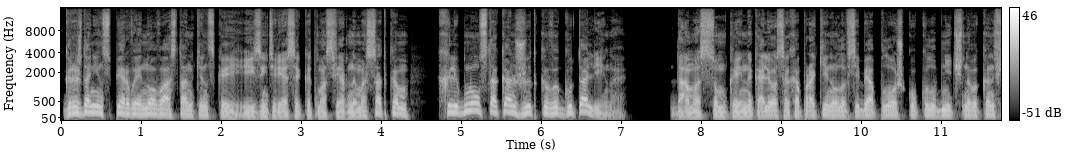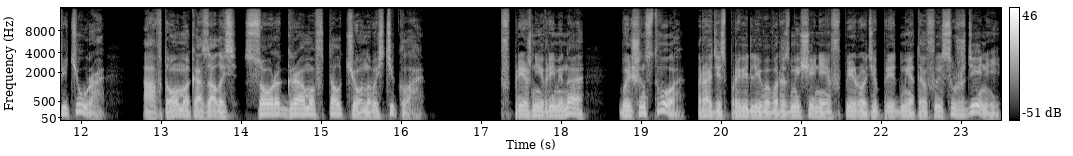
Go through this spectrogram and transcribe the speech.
Гражданин с первой Новоостанкинской из интереса к атмосферным осадкам хлебнул стакан жидкого гуталина. Дама с сумкой на колесах опрокинула в себя плошку клубничного конфитюра, а в том оказалось 40 граммов толченого стекла. В прежние времена большинство, ради справедливого размещения в природе предметов и суждений,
